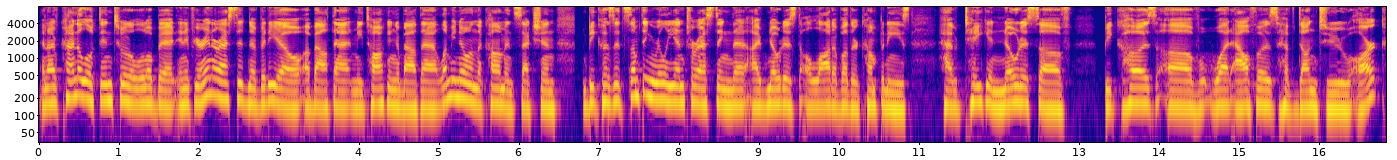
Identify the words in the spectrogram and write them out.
And I've kind of looked into it a little bit. And if you're interested in a video about that and talking about that, let me know in the comments section because it's something really interesting that I've noticed a lot of other companies have taken notice of because of what alphas have done to Ark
